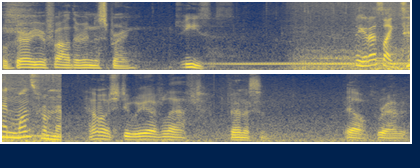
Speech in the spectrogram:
We'll bury your father in the spring. Jesus. Nigga, that's like 10 months from now. How much do we have left? Venison, elk, rabbit.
